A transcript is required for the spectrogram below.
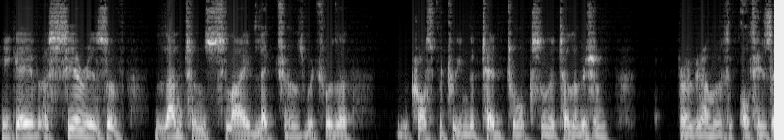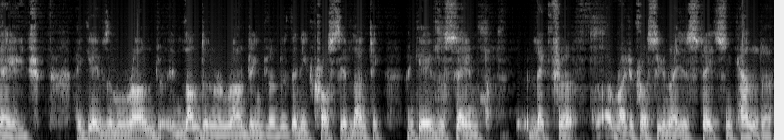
he gave a series of lantern slide lectures, which were the cross between the TED Talks and the television program of, of his age. He gave them around in London and around England, and then he crossed the Atlantic and gave the same lecture right across the United States and Canada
